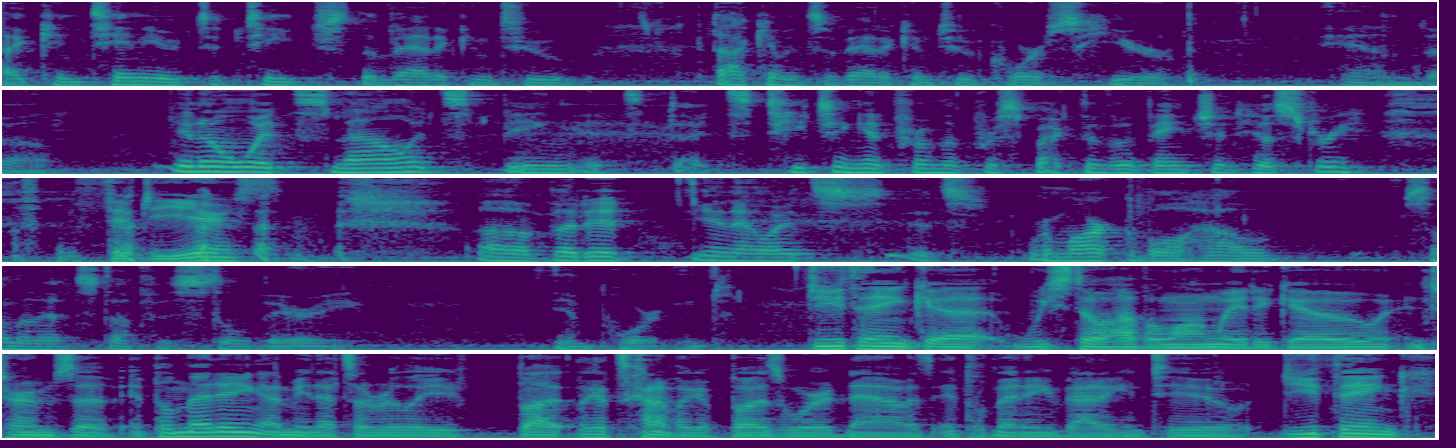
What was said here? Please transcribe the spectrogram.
I continue to teach the Vatican II documents of Vatican II course here, and uh, you know it's now it's being it's it's teaching it from the perspective of ancient history. Fifty years. uh, but it you know it's it's remarkable how some of that stuff is still very important. Do you think uh, we still have a long way to go in terms of implementing? I mean, that's a really, but it's kind of like a buzzword now is implementing Vatican II. Do you think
